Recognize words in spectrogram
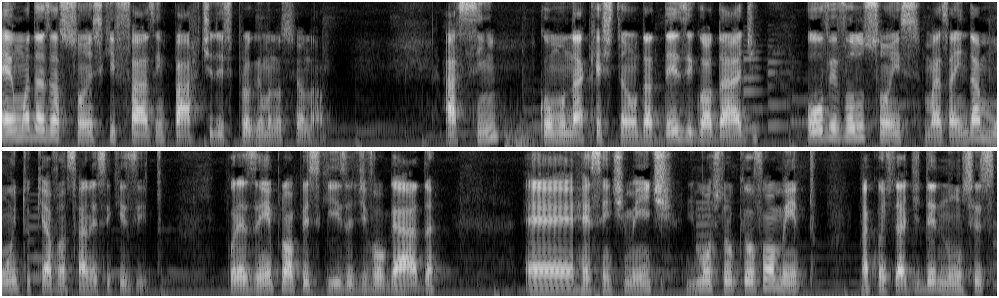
é uma das ações que fazem parte desse programa nacional. Assim como na questão da desigualdade, houve evoluções, mas ainda há muito que avançar nesse quesito. Por exemplo, uma pesquisa divulgada é, recentemente mostrou que houve um aumento na quantidade de denúncias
